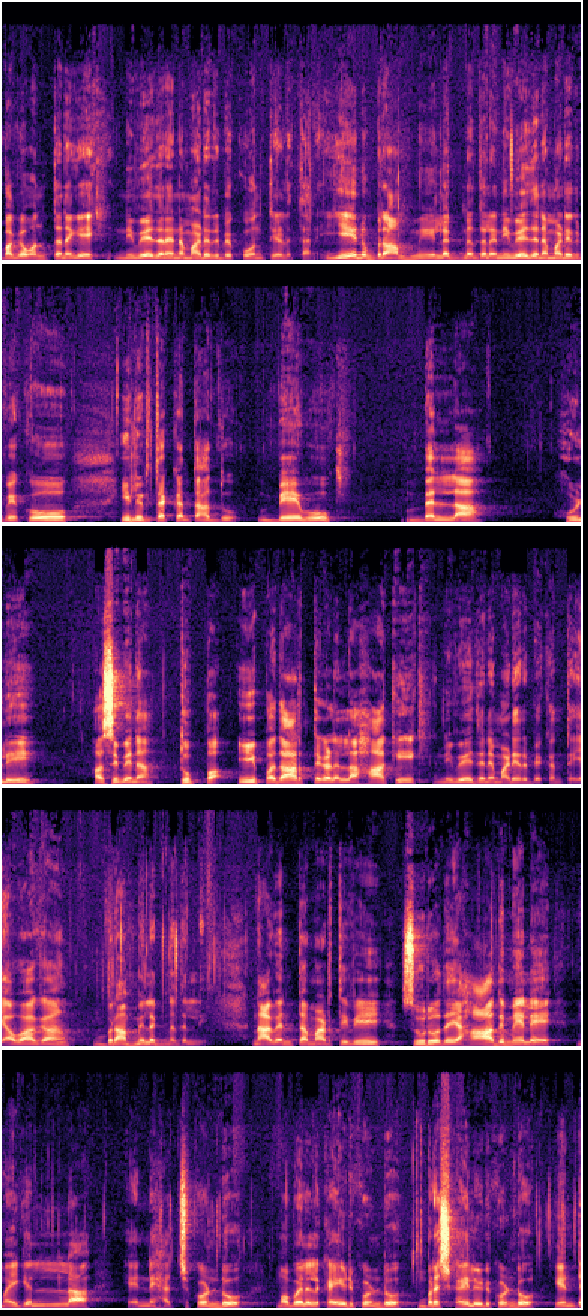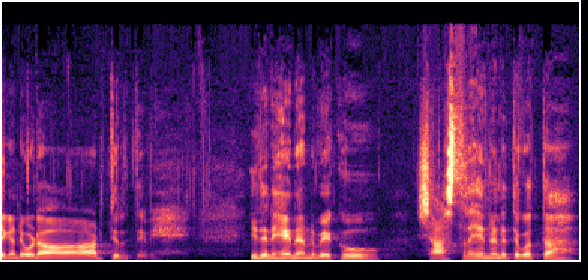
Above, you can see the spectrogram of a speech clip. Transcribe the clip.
ಭಗವಂತನಿಗೆ ನಿವೇದನೆಯನ್ನು ಮಾಡಿರಬೇಕು ಅಂತ ಹೇಳ್ತಾನೆ. ಏನು ಬ್ರಾಹ್ಮಿ ಲಗ್ನದಲ್ಲೇ ನಿವೇದನೆ ಮಾಡಿರಬೇಕು? ಇಲ್ಲಿರ್ತಕ್ಕಂತಹದ್ದು ಬೇವು, ಬೆಲ್ಲ, ಹುಳಿ, ಹಸುವಿನ ತುಪ್ಪ ಈ ಪದಾರ್ಥಗಳೆಲ್ಲ ಹಾಕಿ ನಿವೇದನೆ ಮಾಡಿರಬೇಕಂತೆ. ಯಾವಾಗ? ಬ್ರಾಹ್ಮಿ ಲಗ್ನದಲ್ಲಿ. ನಾವೆಂತ ಮಾಡ್ತೀವಿ? ಸೂರ್ಯೋದಯ ಆದ ಮೇಲೆ ಮೈಗೆಲ್ಲ ಎಣ್ಣೆ ಹಚ್ಚಿಕೊಂಡು ಮೊಬೈಲಲ್ಲಿ ಕೈ ಹಿಡ್ಕೊಂಡು ಬ್ರಷ್ ಕೈಲಿ ಹಿಡ್ಕೊಂಡು ಎಂಟು ಗಂಟೆ ಓಡಾಡ್ತಿರ್ತೀವಿ. ಇದನ್ನು ಏನು ಅನ್ನಬೇಕು ಶಾಸ್ತ್ರ ಏನು ಹೇಳುತ್ತೆ ಗೊತ್ತಾ?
